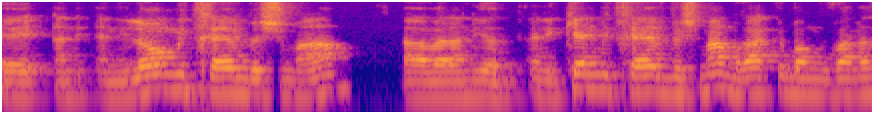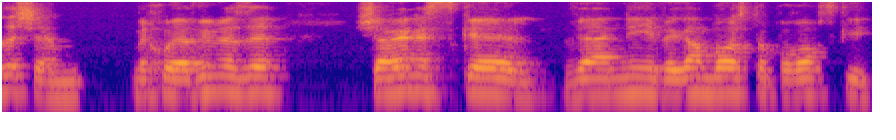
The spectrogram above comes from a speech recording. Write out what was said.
אה, אני, אני לא מתחייב בשמם, אבל אני, אני כן מתחייב בשמם רק במובן הזה שהם מחויבים לזה, שרן השכל ואני וגם בועז טופורובסקי,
